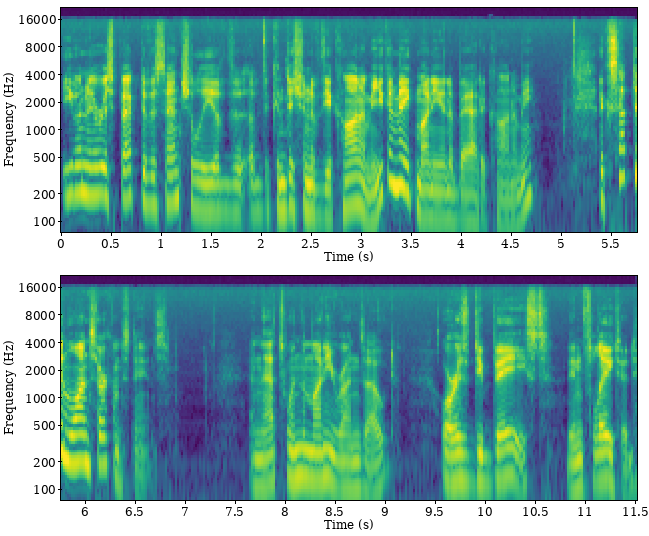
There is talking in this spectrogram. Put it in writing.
even irrespective essentially of the, of the condition of the economy. You can make money in a bad economy, except in one circumstance. and that's when the money runs out or is debased, inflated,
